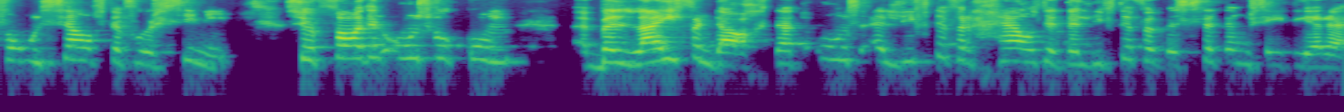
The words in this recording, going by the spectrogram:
vir onsself te voorsien nie. So Vader, ons wil kom bely vandag dat ons 'n liefde vir geld het, 'n liefde vir besittings het, Here,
